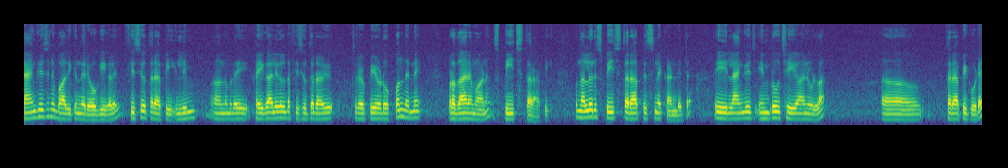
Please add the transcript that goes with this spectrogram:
ലാംഗ്വേജിനെ ബാധിക്കുന്ന രോഗികളിൽ ഫിസിയോതെറാപ്പി ലിം നമ്മുടെ കൈകാലുകളുടെ ഫിസിയോതെറാപ്പി തെറാപ്പിയോടൊപ്പം തന്നെ പ്രധാനമാണ് സ്പീച്ച് തെറാപ്പി അപ്പോൾ നല്ലൊരു സ്പീച്ച് തെറാപ്പിസ്റ്റിനെ കണ്ടിട്ട് ഈ ലാംഗ്വേജ് ഇമ്പ്രൂവ് ചെയ്യാനുള്ള തെറാപ്പി കൂടെ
